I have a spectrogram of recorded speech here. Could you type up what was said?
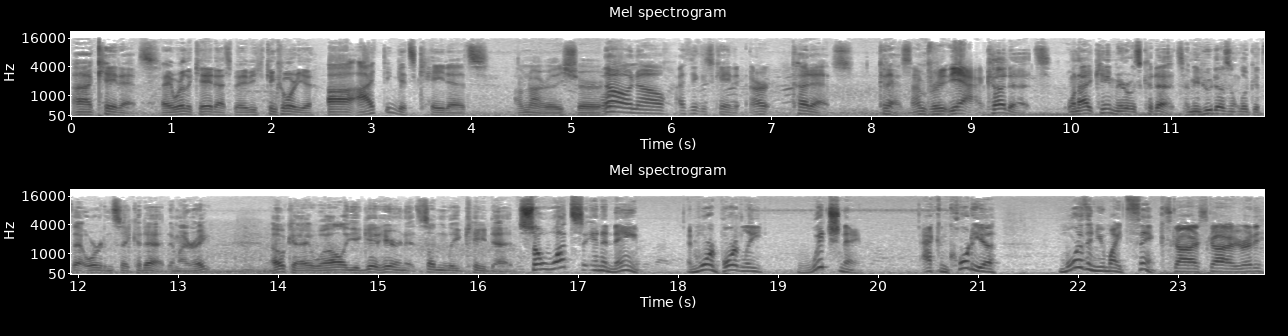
Uh, cadets. Hey, we're the cadets, baby. Concordia. Uh, I think it's cadets. I'm not really sure. no, no, I think it's cadets or cadets. Cadets. I'm pretty. Yeah. Cadets. When I came here, it was cadets. I mean, who doesn't look at that word and say cadet? Am I right? Okay, well, you get here and it's suddenly cadet. So, what's in a name? And more importantly, which name? At Concordia, more than you might think. Sky, Sky, you ready?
